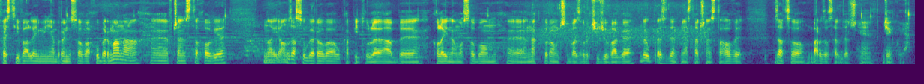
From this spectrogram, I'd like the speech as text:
festiwale imienia Bronisława Hubermana w Częstochowie. No i on zasugerował kapitule, aby kolejną osobą, na którą trzeba zwrócić uwagę, był prezydent miasta Częstochowy, za co bardzo serdecznie dziękuję.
